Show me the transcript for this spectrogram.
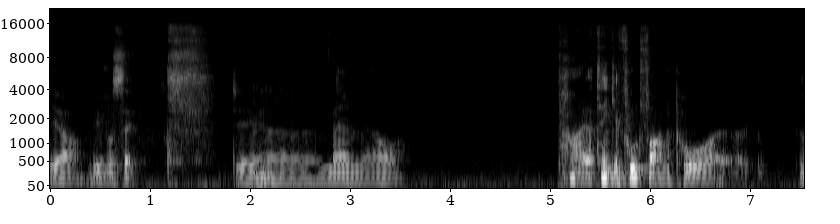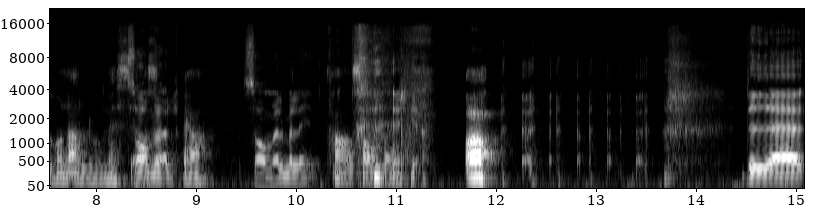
ja, vi får se. Det, Mm. Men ja. Fan, jag tänker fortfarande på eh, Ronaldo och Messi. Samuel. Alltså. Ja, Samuel Melin. fan Samuel. Ah! Du, eh,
